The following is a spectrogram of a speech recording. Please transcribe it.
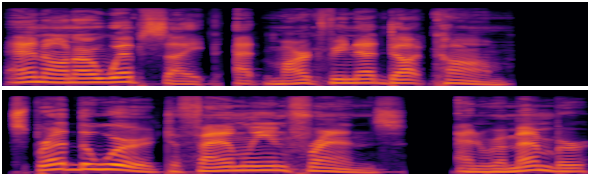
and on our website at markvinet.com. Spread the word to family and friends. And remember,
